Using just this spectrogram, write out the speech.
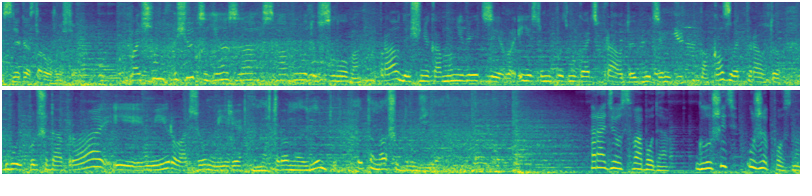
с некой осторожностью. В большом счете я за свободу слова. Правда еще никому не дело. И если мы будем говорить правду и будем показывать правду, будет больше добра и мира во всем мире. Иностранные агенты – это наши друзья. Радио «Свобода». Глушить уже поздно.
